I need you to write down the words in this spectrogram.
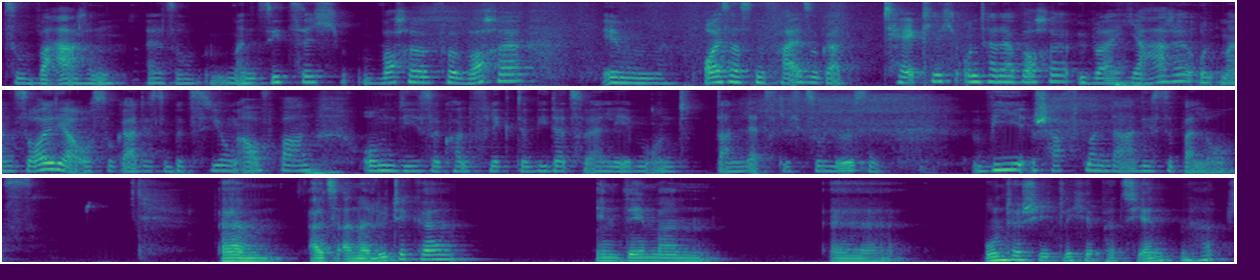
zu wahren. Also man sieht sich Woche für Woche, im äußersten Fall sogar täglich unter der Woche über mhm. Jahre und man soll ja auch sogar diese Beziehung aufbauen, mhm. um diese Konflikte wieder zu erleben und dann letztlich zu lösen. Wie schafft man da diese Balance? Ähm, als Analytiker, indem man äh, unterschiedliche Patienten hat,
